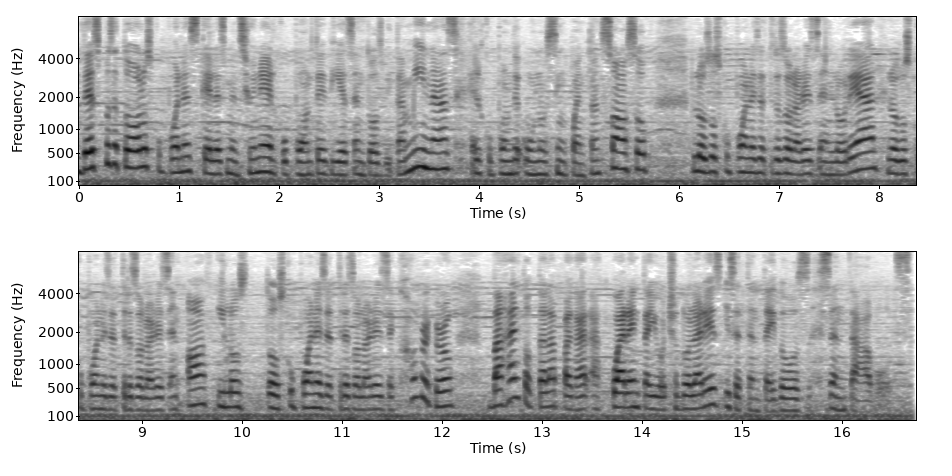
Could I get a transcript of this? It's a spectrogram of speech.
Después de todos los cupones que les mencioné, el cupón de 10 en dos vitaminas, el cupón de 1.50 en Soft Soap, los dos cupones de 3 dólares en L'Oreal, los dos cupones de 3 dólares en Off y los dos cupones de 3 dólares de CoverGirl, baja el total a pagar a 48 dólares y 72 centavos.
